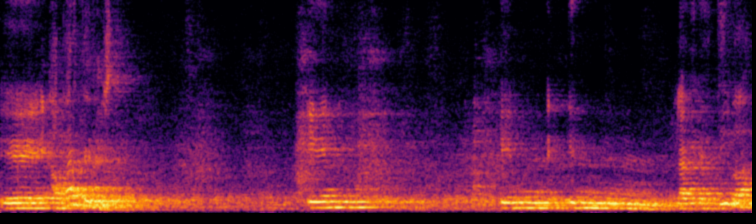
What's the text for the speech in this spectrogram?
Eh, aparte de esto, en, la directiva,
